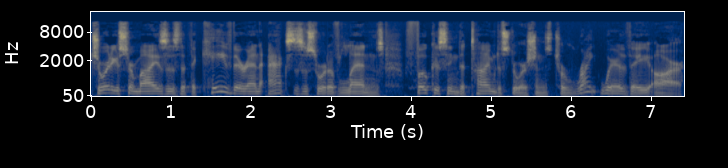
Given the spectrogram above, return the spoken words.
Geordi surmises that the cave they're in acts as a sort of lens, focusing the time distortions to right where they are.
